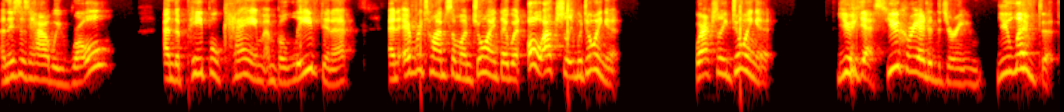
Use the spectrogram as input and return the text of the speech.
And this is how we roll. And the people came and believed in it. And every time someone joined, they went, oh, actually, we're doing it. We're actually doing it. You, yes, you created the dream. You lived it,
